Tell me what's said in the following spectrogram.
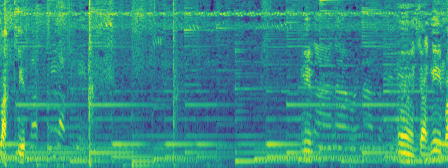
หลักเขตนี่เออจากนี่ไป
